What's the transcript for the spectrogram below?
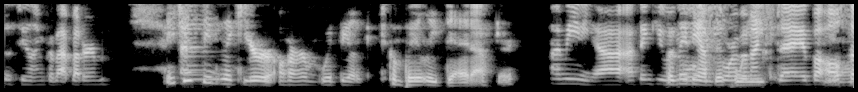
the ceiling for that bedroom. It just And- seems like your arm would be like completely dead after. I mean, yeah, I think he But was maybe a little I'm sore the next day, but Yeah. also,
